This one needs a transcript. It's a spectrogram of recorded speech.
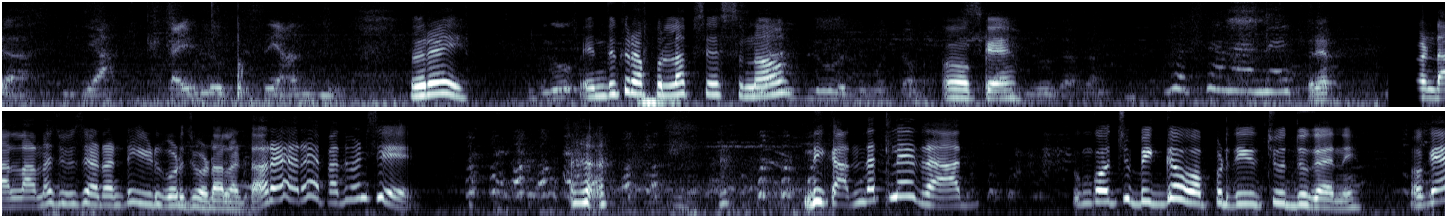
రా. ఒరే బ్లూ ఎందుకురా పుల్లప్స్ చేస్తున్నావు? బ్లూ ఉంది మొత్తం. ఓకే చూడండి అలా అన్న చూసాడంటే ఈడు కూడా చూడాలంట. అరే అరే పెద్ద మనిషి. నీకు అందట్లేదురా. ఇంకొంచెం బిగ్గా అప్పుడు తీ- చూద్దు కానీ ఓకే?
